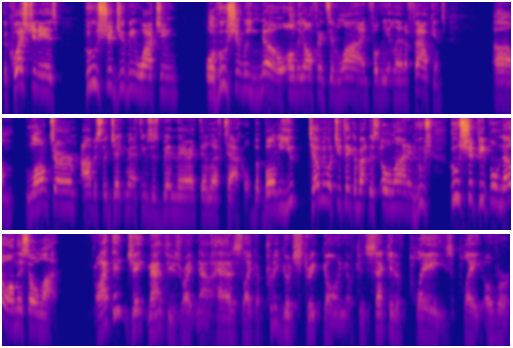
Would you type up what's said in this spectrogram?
The question is, who should you be watching, or who should we know on the offensive line for the Atlanta Falcons? Um, long term, obviously, Jake Matthews has been there at their left tackle. But Baldy, you tell me what you think about this O line and who who should people know on this O line? Well, I think Jake Matthews right now has like a pretty good streak going of consecutive plays played over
